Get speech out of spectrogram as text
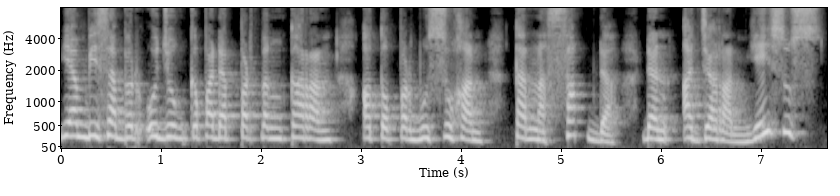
yang bisa berujung kepada pertengkaran atau permusuhan karena sabda dan ajaran Yesus.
